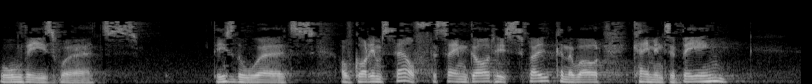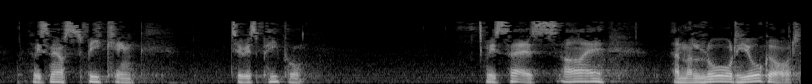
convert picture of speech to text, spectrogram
all these words. These are the words of God himself, the same God who spoke and the world came into being and he's now speaking to his people. He says, I am the Lord your God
